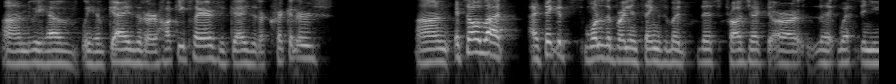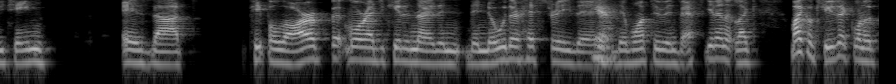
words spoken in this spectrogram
and we have, we have guys that are hockey players. We have guys that are cricketers. And it's all that, I think it's one of the brilliant things about this project or that with the new team is that people are a bit more educated now. They, they know their history. They, yeah. they want to investigate in it. Like, Michael Cusack, one of the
